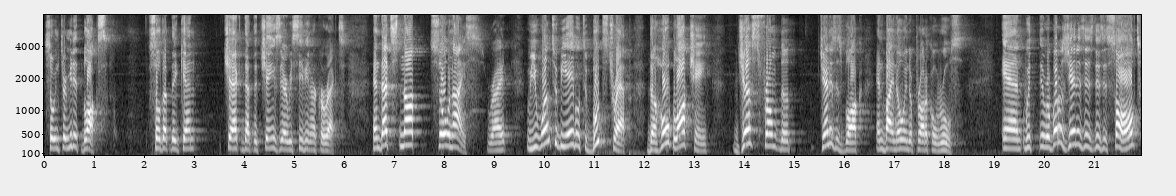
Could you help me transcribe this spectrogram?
So intermediate blocks, so that they can check that the chains they are receiving are correct. And that's not so nice, right? You want to be able to bootstrap the whole blockchain just from the Genesis block and by knowing the protocol rules. And with the Ouroboros Genesis, this is solved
